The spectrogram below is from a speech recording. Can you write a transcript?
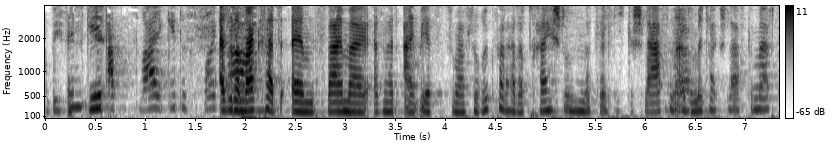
Aber ich finde, ab zwei geht es voll Also der klar. Max hat ähm, zweimal, also hat ein, jetzt zum Beispiel Rückfall, hat er drei Stunden tatsächlich geschlafen, also Mittagsschlaf gemacht.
